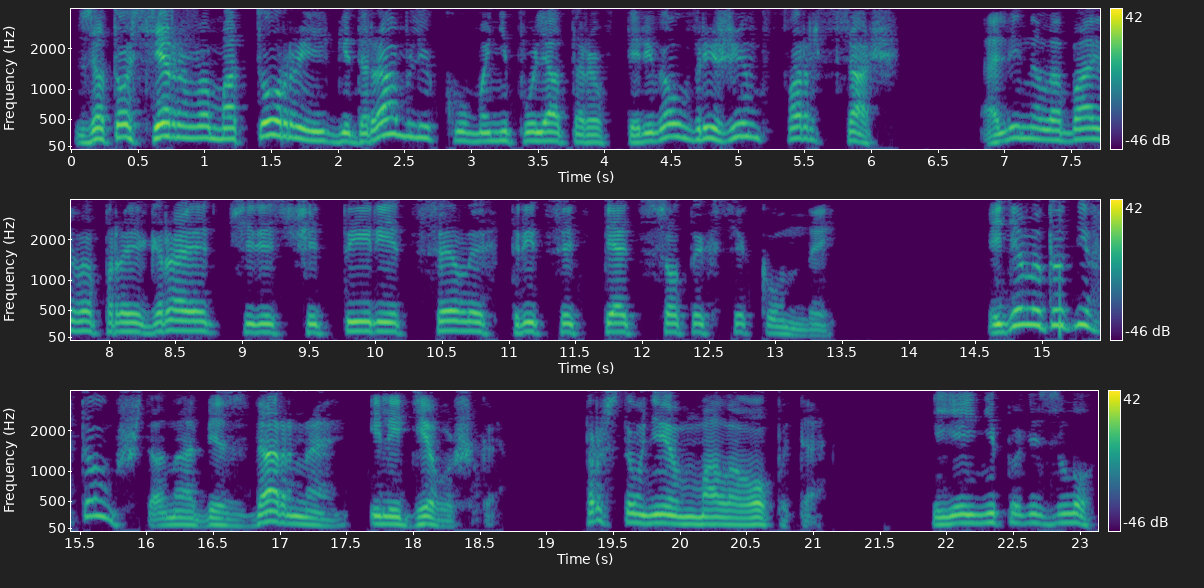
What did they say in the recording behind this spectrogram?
зато сервомоторы и гидравлику манипуляторов перевел в режим форсаж. Алина Лобаева проиграет через 4,35 секунды. И дело тут не в том, что она бездарна или девушка. Просто у нее мало опыта. Ей не повезло.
